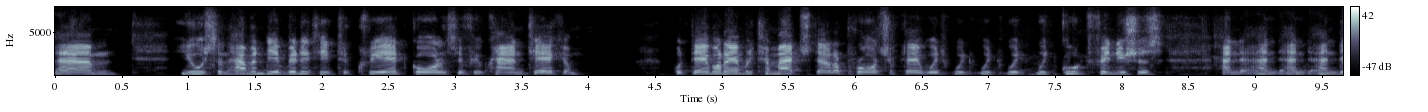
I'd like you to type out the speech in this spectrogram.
um, use in having the ability to create goals if you can't take them. But they were able to match their approach play with with, with, with, with good finishes, and, and and and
